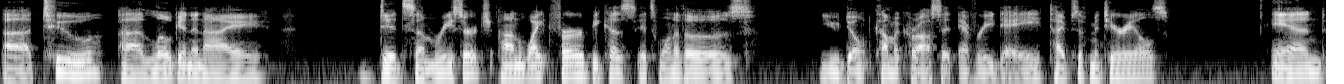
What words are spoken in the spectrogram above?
Uh, two, uh, Logan and I did some research on white fir because it's one of those you don't come across it every day types of materials. And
